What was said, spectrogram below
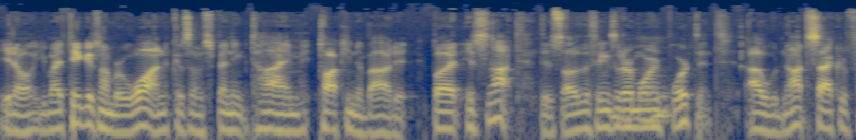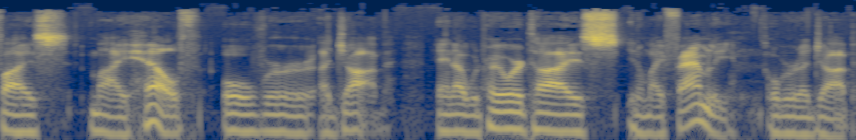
You know, you might think it's number one because I'm spending time talking about it, but it's not. There's other things that are more mm-hmm. important. I would not sacrifice my health over a job and I would prioritize, you know, my family over a job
